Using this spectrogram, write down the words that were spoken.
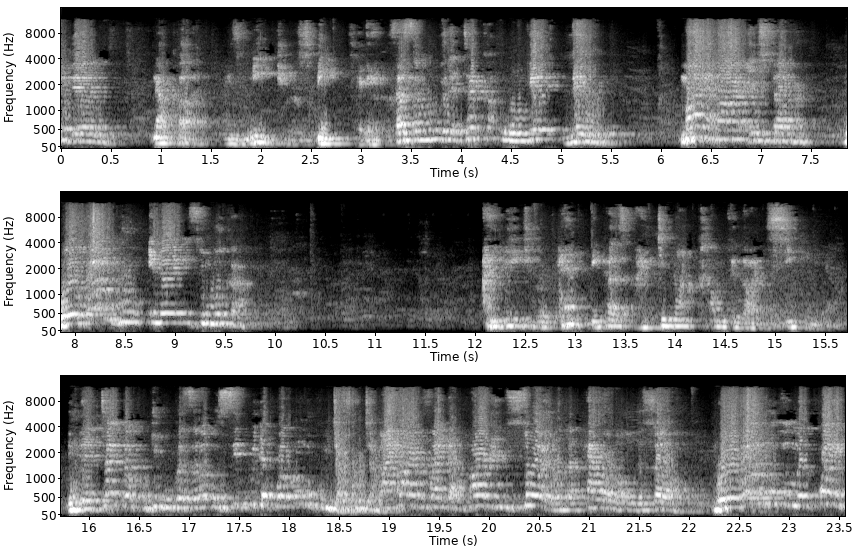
biblia yangu Now, God, I need you to speak today. sasa mungu nataka uongee leo My heart is stubborn. moyo wangu imesumbuka I need to repent because I did not come to God seeking Him. ninataka kutubu kwa sababu sikuja kwa mungu kumtafuta My heart is like a hardened soil in the parable of the sower. Moyo umekuwa ni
